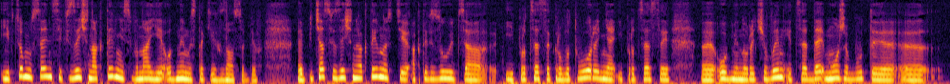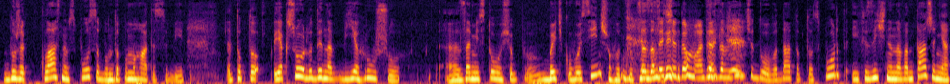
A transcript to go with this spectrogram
і в цьому сенсі фізична активність вона є одним із таких засобів. Е, під час фізичної активності активізуються і процеси кровотворення, і процеси е, обміну речовин, і це де може бути е, дуже класним способом допомагати собі. Тобто, якщо людина б'є грушу Е, замість того, щоб бити когось іншого, то це завжди це чудово. Це завжди чудово. Да? Тобто спорт і фізичне навантаження,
